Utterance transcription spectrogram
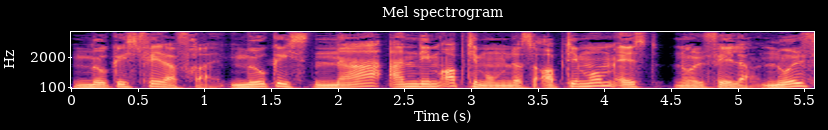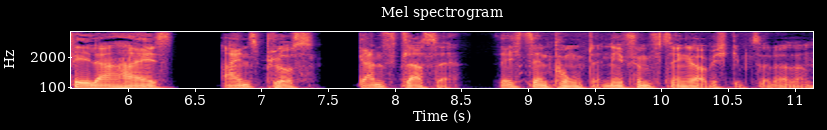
Möglichst fehlerfrei, möglichst nah an dem Optimum. Das Optimum ist null Fehler. Null Fehler heißt eins plus. Ganz klasse. 16 Punkte. Nee, 15 glaube ich gibt's oder so.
